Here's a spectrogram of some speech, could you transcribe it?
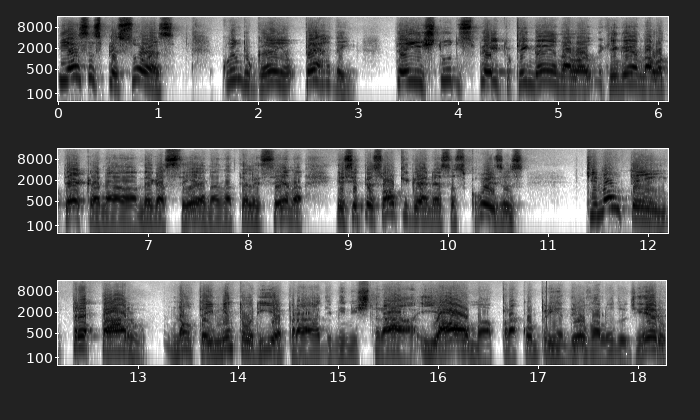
E essas pessoas, quando ganham, perdem. Tem estudos feitos, quem ganha, na, quem ganha na loteca, na Mega Sena, na Telecena, esse pessoal que ganha nessas coisas, que não tem preparo, não tem mentoria para administrar e alma para compreender o valor do dinheiro,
